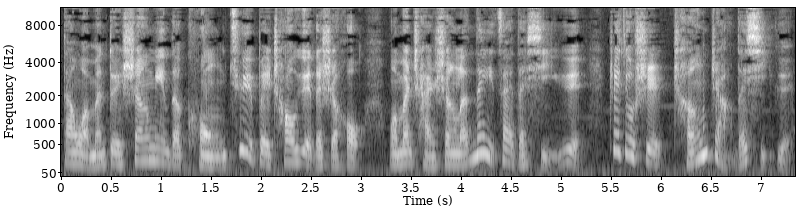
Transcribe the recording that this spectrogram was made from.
当我们对生命的恐惧被超越的时候，我们产生了内在的喜悦，这就是成长的喜悦。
